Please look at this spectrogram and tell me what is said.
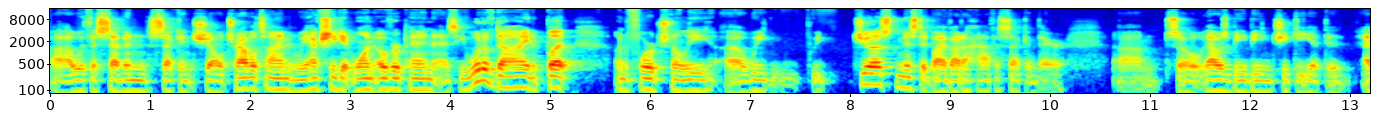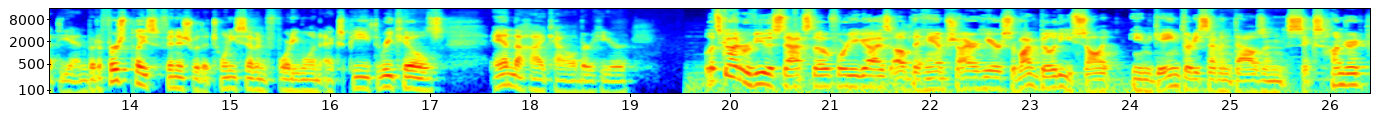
uh, with a seven second shell travel time, and we actually get one overpen as he would have died, but unfortunately, uh, we, we just missed it by about a half a second there. Um, so that was B being cheeky at the at the end. But a first place finish with a 2741 XP, three kills, and the high caliber here. Let's go ahead and review the stats though for you guys of the Hampshire here. Survivability, you saw it in game, 37,600.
